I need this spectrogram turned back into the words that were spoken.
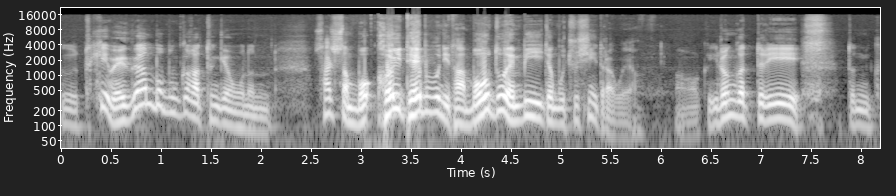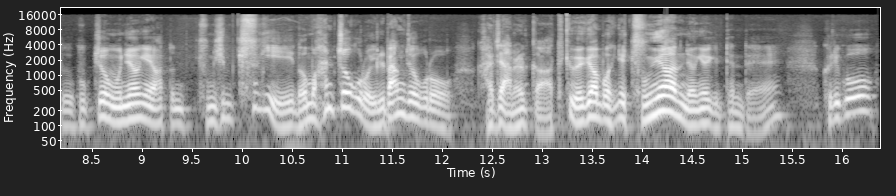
그 특히 외교안보 분과 같은 경우는 사실상 뭐 거의 대부분이 다 모두 MB 정부 출신이더라고요. 어, 그 이런 것들이 어떤 그 국정 운영의 어떤 중심축이 너무 한쪽으로 일방적으로 가지 않을까. 특히 외교안보가 굉장히 중요한 영역일 텐데. 그리고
